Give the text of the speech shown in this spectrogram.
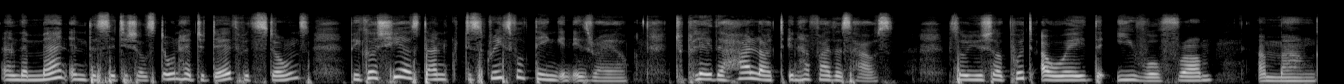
and the man in the city shall stone her to death with stones, because she has done disgraceful thing in Israel, to play the harlot in her father's house. So you shall put away the evil from among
